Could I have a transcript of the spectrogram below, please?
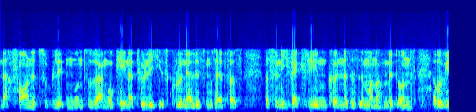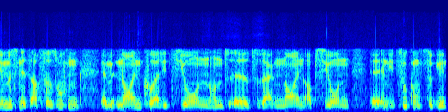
nach vorne zu blicken und zu sagen, okay, natürlich ist Kolonialismus etwas, was wir nicht wegreden können, das ist immer noch mit uns, aber wir müssen jetzt auch versuchen, äh, mit neuen Koalitionen und äh, zu sagen neuen Optionen äh, in die Zukunft zu gehen.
